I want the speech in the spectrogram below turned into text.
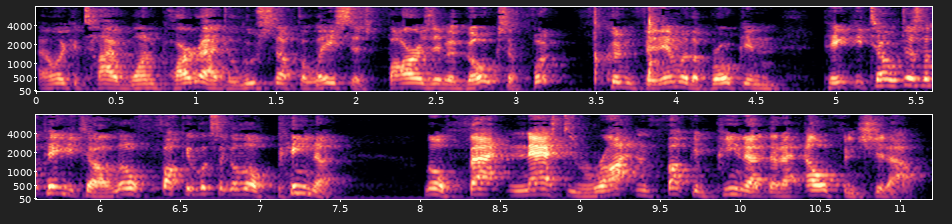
I only could tie one part it. I had to loosen up the lace as far as they would go because a foot couldn't fit in with a broken pinky toe. Just a pinky toe. A little fucking, looks like a little peanut. Little fat, nasty, rotten fucking peanut that I elf and shit out.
